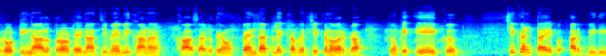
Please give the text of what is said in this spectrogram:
ਰੋਟੀ ਨਾਲ, ਪਰੌਂਠੇ ਨਾਲ ਜਿਵੇਂ ਵੀ ਖਾਣਾ ਖਾ ਸਕਦੇ ਹੋ। ਪੈਂਦਾ ਭੁਲੇਖਾ ਫਿਰ ਚਿਕਨ ਵਰਗਾ, ਕਿਉਂਕਿ ਇਹ ਇੱਕ ਚਿਕਨ ਟਾਈਪ ਅਰਬੀ ਦੀ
